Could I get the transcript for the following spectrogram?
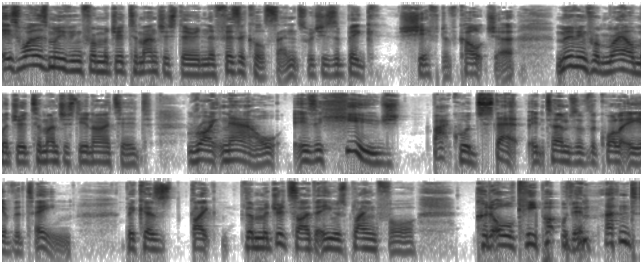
as well as moving from Madrid to Manchester in the physical sense, which is a big shift of culture, moving from Real Madrid to Manchester United right now is a huge backward step in terms of the quality of the team because like the Madrid side that he was playing for could all keep up with him. And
